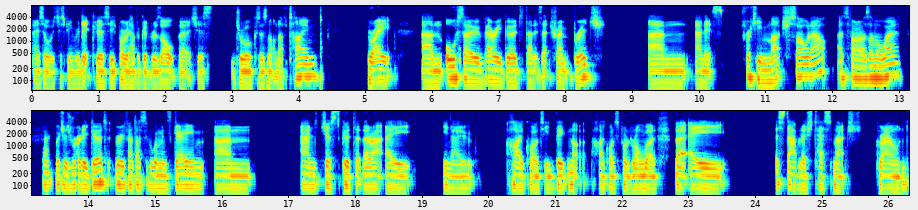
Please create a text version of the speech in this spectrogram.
And it's always just been ridiculous. You probably have a good result, but it's just draw because there's not enough time. Great. Um, also, very good that it's at Trent Bridge um, and it's pretty much sold out as far as I'm aware, which is really good. Really fantastic for women's game, um, and just good that they're at a you know high quality, big not high quality, probably the wrong word, but a established test match ground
